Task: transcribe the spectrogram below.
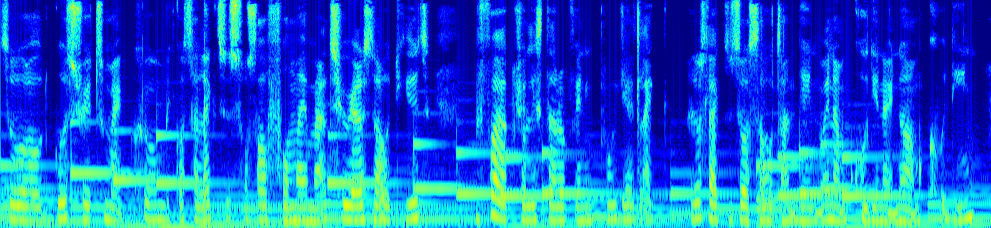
So I would go straight to my Chrome because I like to source out for my materials I would use before I actually start off any project. Like I just like to source out, and then when I'm coding, I know I'm coding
